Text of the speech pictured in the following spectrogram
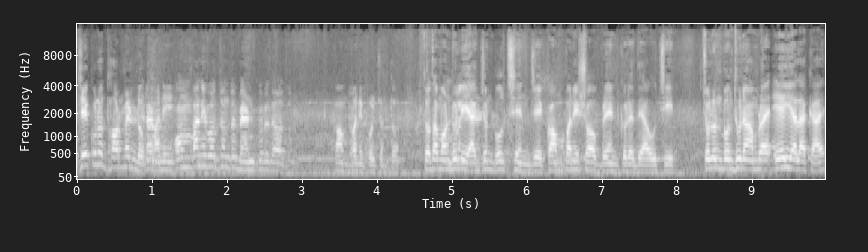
যে কোনো ধর্মের লোক মানে কোম্পানি পর্যন্ত ব্যান্ড করে দেওয়া জন্য। কোম্পানি পর্যন্ত। শ্রোতা মণ্ডলী একজন বলছেন যে কোম্পানি সব ব্র্যান্ড করে দেওয়া উচিত। চলুন বন্ধুরা আমরা এই এলাকায়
